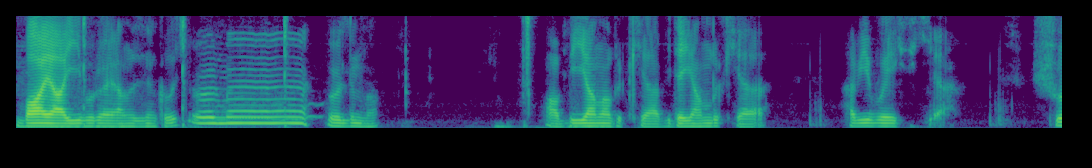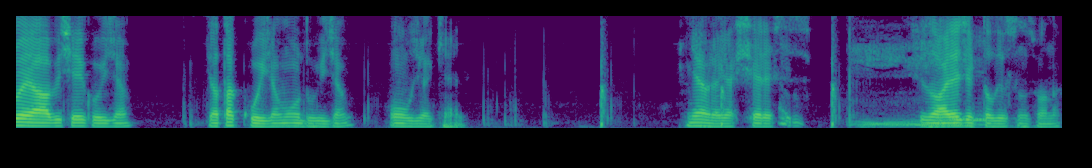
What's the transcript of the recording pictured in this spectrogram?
Bayağı iyi buraya yalnız bizim kılıç. Ölme. Öldüm lan. Abi yanadık ya. Bir de yandık ya. Abi bu eksik ya. Şuraya abi şey koyacağım. Yatak koyacağım orada uyuyacağım. Olacak yani. Gel buraya şerefsiz. Siz ailecek dalıyorsunuz bana.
